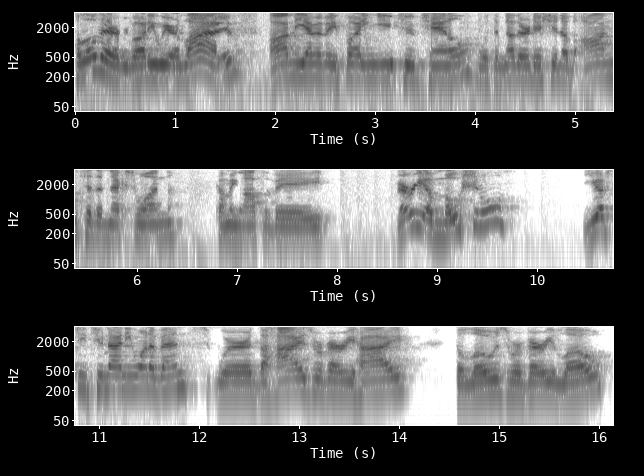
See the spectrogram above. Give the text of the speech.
Hello there, everybody. We are live on the MMA Fighting YouTube channel with another edition of On to the Next One, coming off of a very emotional UFC 291 event where the highs were very high, the lows were very low.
